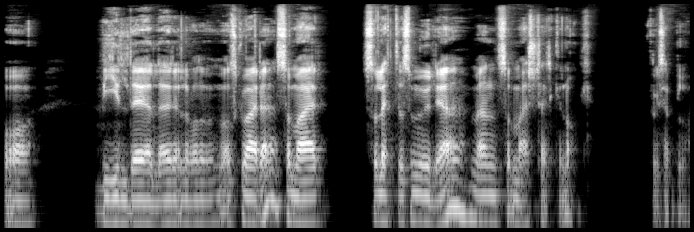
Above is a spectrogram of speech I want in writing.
på bildeler, eller hva det, hva det skal være, som er så lette som mulig, men som er sterke nok, for eksempel.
